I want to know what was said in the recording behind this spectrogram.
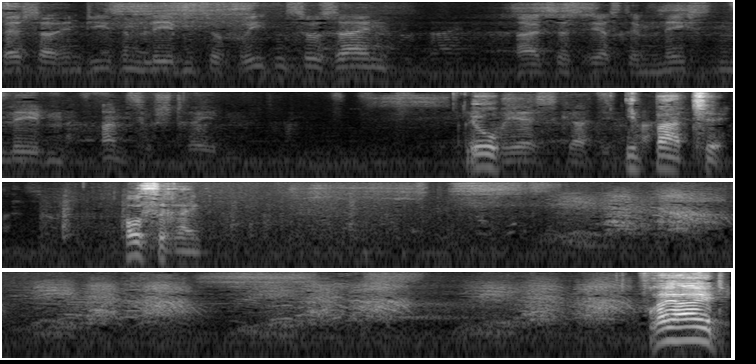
Besser in diesem Leben zufrieden zu sein, als es erst im nächsten Leben anzustreben. Jo, Priesca de in Pace. Pace. Haust rein. Freiheit!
